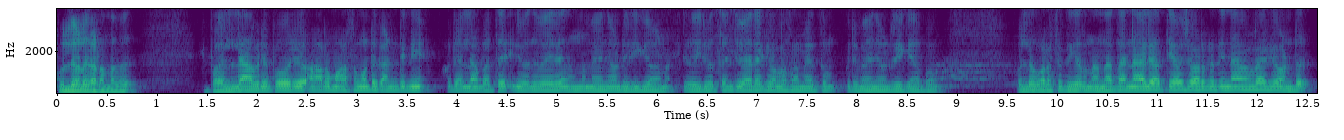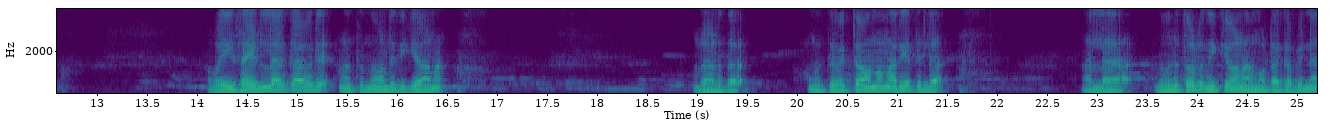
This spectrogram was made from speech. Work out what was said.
പുല്ലുകൾ കടന്നത്. ഇപ്പോൾ എല്ലാവരും ഇപ്പോൾ ഒരു ആറ് മാസം കൊണ്ട് കണ്ടിന്യൂ ഒരു എല്ലാം പത്ത് ഇരുപത് പേര് നിന്ന് മേഞ്ഞുകൊണ്ടിരിക്കുകയാണ് ഇരുപത് ഇരുപത്തഞ്ച് പേരൊക്കെ ഉള്ള സമയത്തും ഇവർ മേഞ്ഞുകൊണ്ടിരിക്കുക അപ്പം പുല്ല് കുറച്ച് തീർന്നു. എന്നാൽ തന്നെ ആയാലും അത്യാവശ്യം അവർക്ക് തിന്നാനുള്ളതൊക്കെ ഉണ്ട്. അപ്പോൾ ഈ സൈഡിലൊക്കെ അവർ തിന്നുകൊണ്ടിരിക്കുകയാണ് ഇവിടെ അടുത്ത നിങ്ങൾക്ക് വ്യക്തമാണെന്നൊന്നും അറിയത്തില്ല. നല്ല ദൂരത്തോട്ട് നിൽക്കുവാണ് അങ്ങോട്ടൊക്കെ പിന്നെ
